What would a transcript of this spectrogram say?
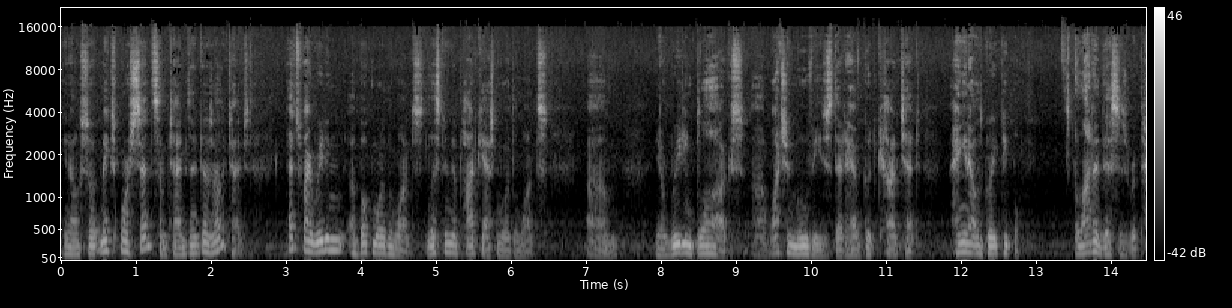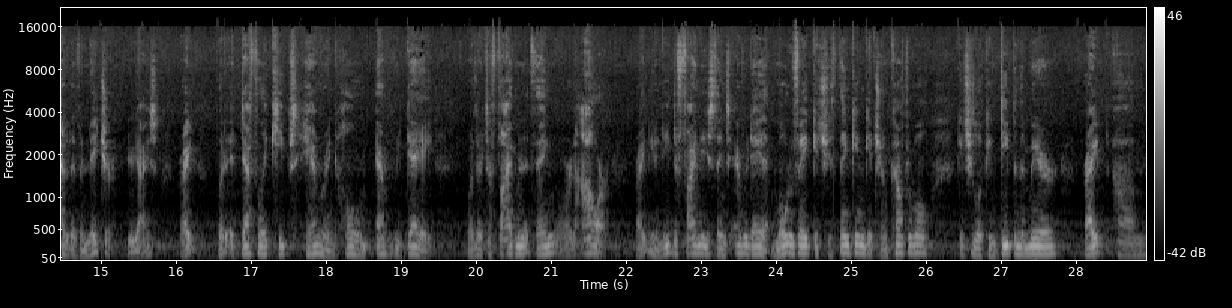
You know, so it makes more sense sometimes than it does other times. That's why reading a book more than once, listening to a podcast more than once, um, you know, reading blogs, uh, watching movies that have good content, hanging out with great people. A lot of this is repetitive in nature, you guys, right? But it definitely keeps hammering home every day, whether it's a five minute thing or an hour, right? You need to find these things every day that motivate, get you thinking, get you uncomfortable, get you looking deep in the mirror, right? Um,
